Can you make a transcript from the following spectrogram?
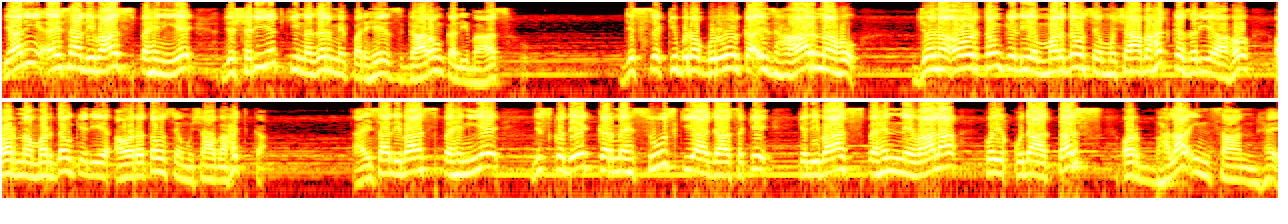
یعنی ایسا لباس پہنیے جو شریعت کی نظر میں پرہیزگاروں کا لباس ہو۔ جس سے کبر و غرور کا اظہار نہ ہو، جو نہ عورتوں کے لیے مردوں سے مشابہت کا ذریعہ ہو اور نہ مردوں کے لیے عورتوں سے مشابہت کا۔ ایسا لباس پہنیے جس کو دیکھ کر محسوس کیا جا سکے کہ لباس پہننے والا کوئی خدا ترس اور بھلا انسان ہے۔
